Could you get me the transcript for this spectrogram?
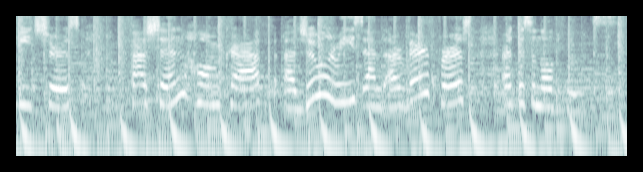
features fashion, home craft, uh, jewelries, and our very first artisanal foods.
